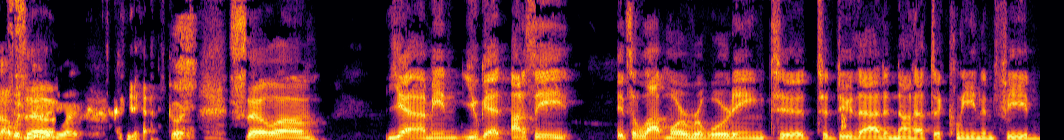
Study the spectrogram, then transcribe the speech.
I wouldn't do it anyway. yeah, of course. So, um, yeah, I mean, you get honestly, it's a lot more rewarding to to do that and not have to clean and feed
